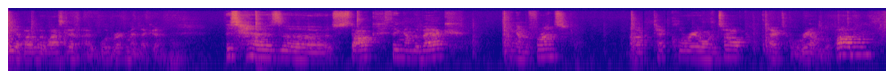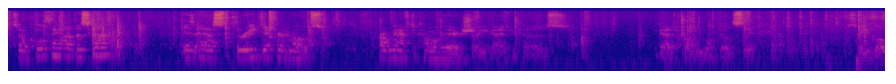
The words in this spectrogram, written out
Oh yeah, by the way, last gun, I would recommend that gun. This has a stock thing on the back, thing on the front, uh, tactical rail on top, tactical rail on the bottom. So a cool thing about this gun is it has three different modes. Probably gonna have to come over there to show you guys because you guys probably won't be able to see it. So you go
